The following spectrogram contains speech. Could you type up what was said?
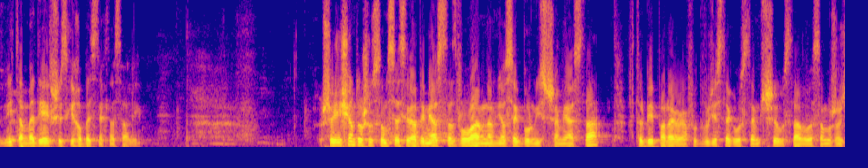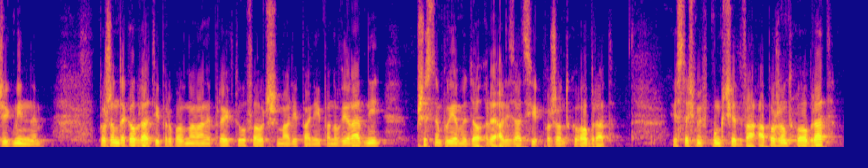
Witam media i wszystkich obecnych na sali. 66. sesję Rady Miasta zwołałem na wniosek burmistrza miasta w trybie paragrafu 20 ust. 3 ustawy o samorządzie gminnym. Porządek obrad i proponowany projekt uchwał otrzymali Panie i Panowie Radni. Przystępujemy do realizacji porządku obrad. Jesteśmy w punkcie 2a porządku obrad.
